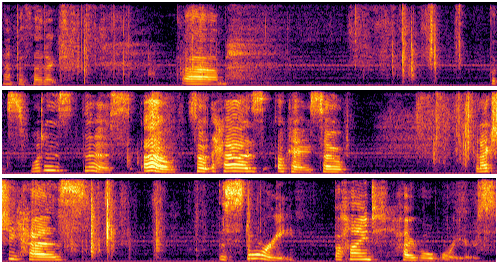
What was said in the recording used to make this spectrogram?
I'm pathetic. Um, looks, what is this? Oh, so it has, okay, so it actually has the story behind Hyrule Warriors.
